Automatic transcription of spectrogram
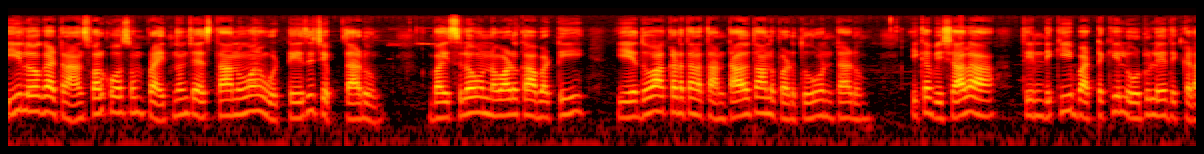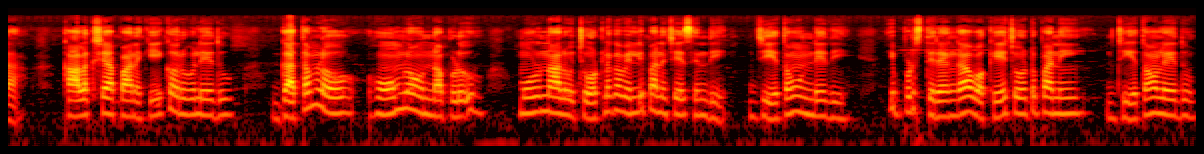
ఈలోగా ట్రాన్స్ఫర్ కోసం ప్రయత్నం చేస్తాను అని ఒట్టేసి చెప్తాడు. వయసులో ఉన్నవాడు కాబట్టి ఏదో అక్కడ తన తంటాలు తాను పడుతూ ఉంటాడు. ఇక విశాల తిండికి బట్టకి లోటు లేదు ఇక్కడ కాలక్షేపానికి కరువు లేదు. గతంలో హోంలో ఉన్నప్పుడు మూడు నాలుగు చోట్లకు వెళ్ళి పనిచేసింది జీతం ఉండేది. ఇప్పుడు స్థిరంగా ఒకే చోటు పని జీతం లేదు.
